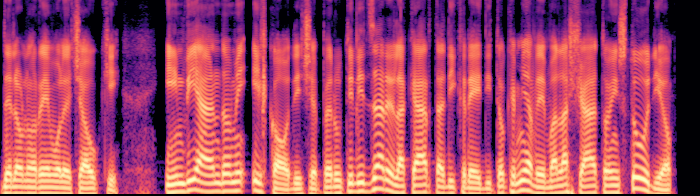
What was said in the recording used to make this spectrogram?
dell'onorevole Ciauchi, inviandomi il codice per utilizzare la carta di credito che mi aveva lasciato in studio.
